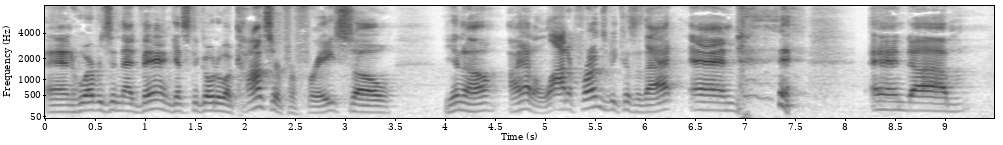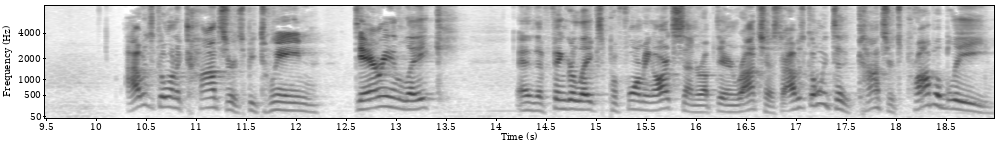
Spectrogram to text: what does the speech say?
And whoever's in that van gets to go to a concert for free. So, you know, I had a lot of friends because of that. And, and, um, I was going to concerts between Darien Lake and the Finger Lakes Performing Arts Center up there in Rochester. I was going to concerts probably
